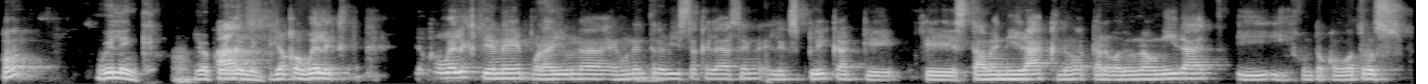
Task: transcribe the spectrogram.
¿Cómo? Willink, Joko ah, Willink. Joko Willink. Willink tiene por ahí una, en una entrevista que le hacen, él explica que, que estaba en Irak, ¿no? A cargo de una unidad y, y junto con otros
